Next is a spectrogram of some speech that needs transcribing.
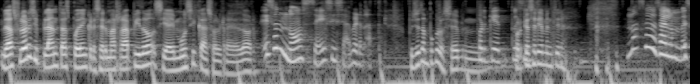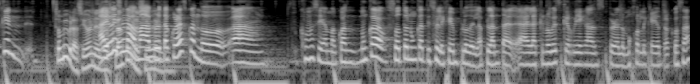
las flores y plantas pueden crecer más rápido si hay música a su alrededor. Eso no sé si sea verdad. Pues yo tampoco lo sé. Porque, pues, ¿Por qué sí. sería mentira? No sé, o sea, es que. Son vibraciones. Ahí las ser una plantas mamada, pero ¿te acuerdas cuando. ah, ¿Cómo se llama? Cuando nunca. Soto nunca te hizo el ejemplo de la planta a la que no ves que riegas, pero a lo mejor le cae otra cosa.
